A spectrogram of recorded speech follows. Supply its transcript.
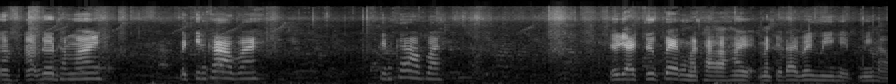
อะอะเดินทำไม ไปกินข้าวไป กินข้าวไป เดี๋ยวยายซื้อแป้งมาทาให้ มันจะได้ไม่มีเห็บมีเหา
